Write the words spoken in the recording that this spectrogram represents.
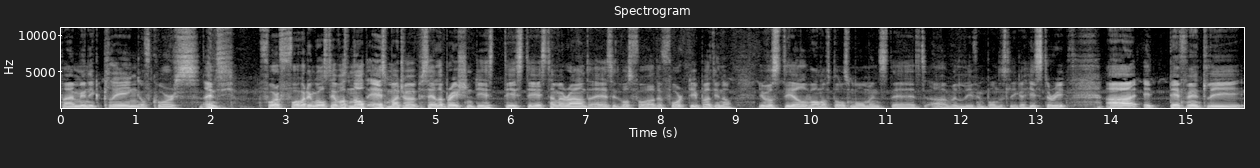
Bayern Munich playing, of course, and for forwarding goals, there was not as much of a celebration this, this, this time around as it was for the 40, but you know, it was still one of those moments that uh, will live in Bundesliga history. Uh, it definitely,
